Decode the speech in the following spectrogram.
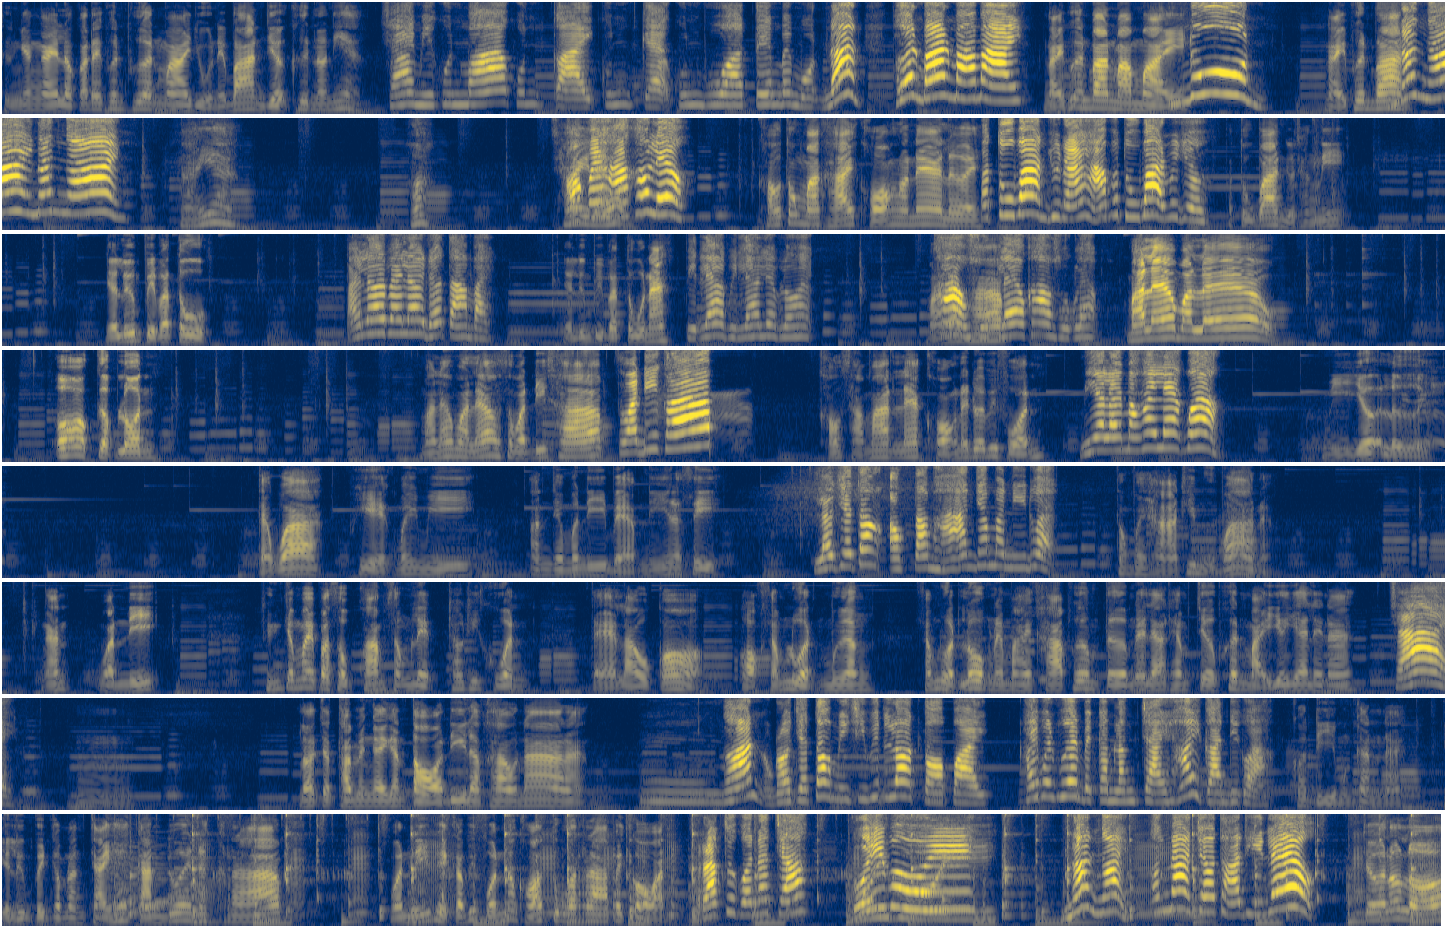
ถึงยังไงเราก็ได้เพื่อนๆมาอยู่ในบ้านเยอะขึ้นแล้วเนี่ย ใช่มีคุณม้าคุณไก่คุณแกะคุณวัวเต็มไปหมดนั่น เพื่อนบ้านมาใหม่ ไหนเพื่อนบ้านมาใหม่ นู่น ไหนเพื่อนบ้าน นั่นไงนั่นไงไหนอะฮะอใช่อกไปแล้วหาเขาเร็ว เขาต้องมาขายของเราแน่เลย ประตูบ้านอยู่ไหนหาประตูบ้านไม่เจอ ประตูบ้านอยู่ทางนี้ อย่าลืมปิดประตู ไปเลยไปเลยเดี๋ยวตามไป อย่าลืมปิดประตูนะ ปิดแล้วปิดแล้วเรียบร้อย มาข้าแล้ววคสุกรับ แล้วข้าวสุกแล้ว มาแล้วมาแล้ว โอ้เกือบหล่นมาแล้วมาแล้วสวัสดีครับ สวัสดีครับ เขาสามารถแลกของได้ด้วยพี่ฝน มีอะไรมาให้แลกบ้าง มีเยอะเลย แต่ว่าพี่เอกไม่มีอัญมณีแบบนี้นะสิ เราจะต้องออกตามหาอัญมณีด้วย ต้องไปหาที่หมู่บ้านน่ะ งั้นวันนี้ถึงจะไม่ประสบความสำเร็จเท่าที่ควร แต่เราก็ออกสำรวจเมืองสำรวจโลกในไมค์ค a f t เพิ่มเติมได้แล้วแถมเจอเพื่อนใหม่เยอะแยะเลยนะ ใช่ อืมเราจะทำยังไงกันต่อดีละคราวหน้านะอืมงั้นเราจะต้องมีชีวิตรอดต่อไป ให้เพื่อนๆเป็นกำลังใจให้กันดีกว่า ก็ดีเหมือนกันนะ อย่าลืมเป็นกำลังใจให้กันด้วยนะครับ วันนี้เพจกับพี่ฝนต้องขอตัวลาไปก่อนรักทุกคนนะจ๊ะ บุยบุยนั่นไง ข้างหน้าเจอฐานหินแล้ว เจอแล้วเหรอ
